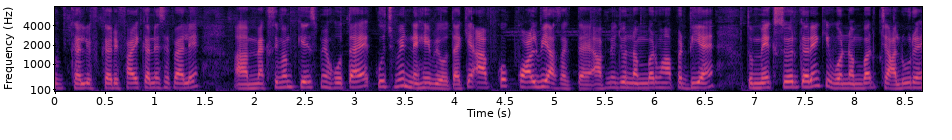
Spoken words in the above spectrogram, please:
वेरीफाई करने से पहले मैक्सिमम केस में होता है, कुछ में नहीं भी होता है। कि आपको कॉल भी आ सकता है। आपने जो नंबर वहाँ पर दिया है तो मेक श्योर sure करें कि वो नंबर चालू रहे।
